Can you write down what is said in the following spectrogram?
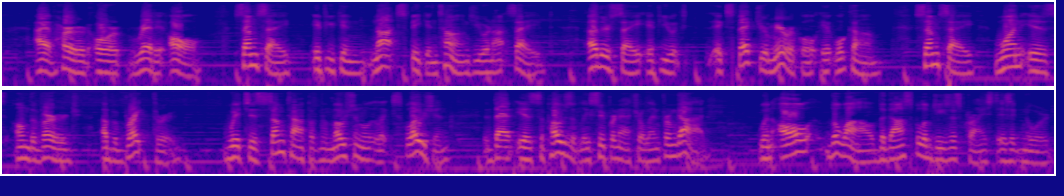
I have heard or read it all. Some say, if you can not speak in tongues, you are not saved. Others say, if you ex- expect your miracle, it will come. Some say one is on the verge of a breakthrough, which is some type of emotional explosion that is supposedly supernatural and from God, when all the while the gospel of Jesus Christ is ignored.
